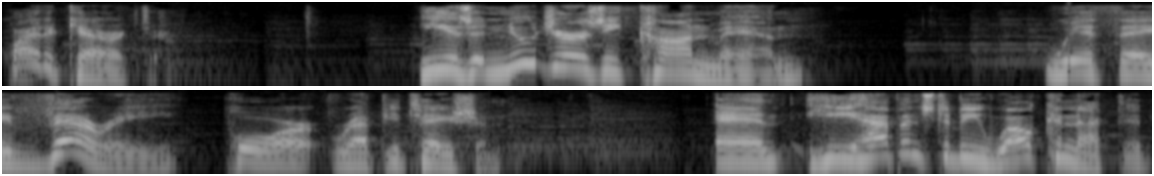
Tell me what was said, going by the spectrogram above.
Quite a character. He is a New Jersey con man with a very poor reputation. And he happens to be well connected,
